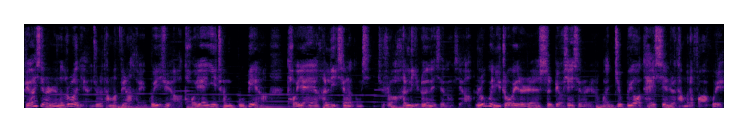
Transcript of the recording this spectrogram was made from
表现型的人的弱点就是他们非常讨厌规矩啊，讨厌一成不变啊，讨厌很理性的东西，就是说很理论的一些东西啊。如果你周围的人是表现型的人的话，你就不要太限制他们的发挥，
